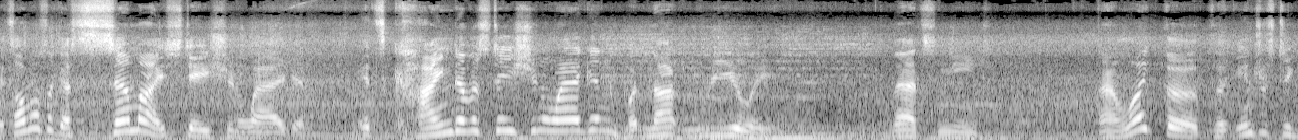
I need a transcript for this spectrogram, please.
It's almost like a semi-station wagon. It's kind of a station wagon, but not really. That's neat. And I like the, the interesting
